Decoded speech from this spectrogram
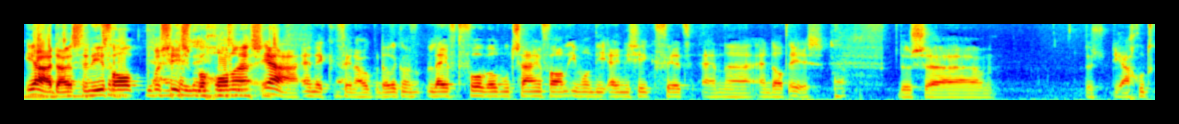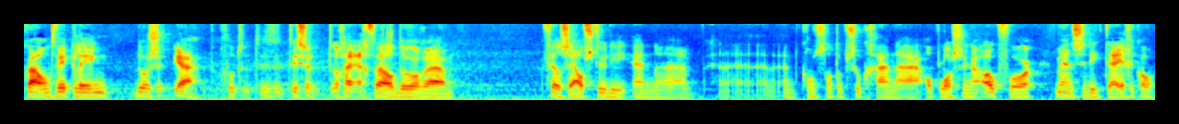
Ja, daar is het in ieder geval precies begonnen. Ja, en ik ja. vind ook dat ik een levend voorbeeld moet zijn van iemand die energiek, fit en, uh, en dat is. Ja. Dus, uh, dus ja, goed qua ontwikkeling. Door, ja, goed, het, het is er toch echt wel door uh, veel zelfstudie en, uh, en, constant op zoek gaan naar oplossingen, ook voor mensen die ik tegenkom.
